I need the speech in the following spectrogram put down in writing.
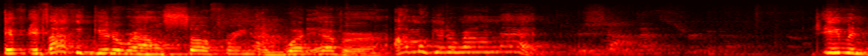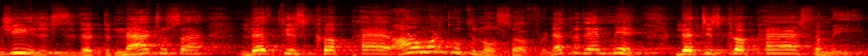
If, if I could get around suffering and whatever, I'm going to get around that. Even Jesus, the, the natural side, let this cup pass. I don't want to go through no suffering. That's what that meant. Let this cup pass for me.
